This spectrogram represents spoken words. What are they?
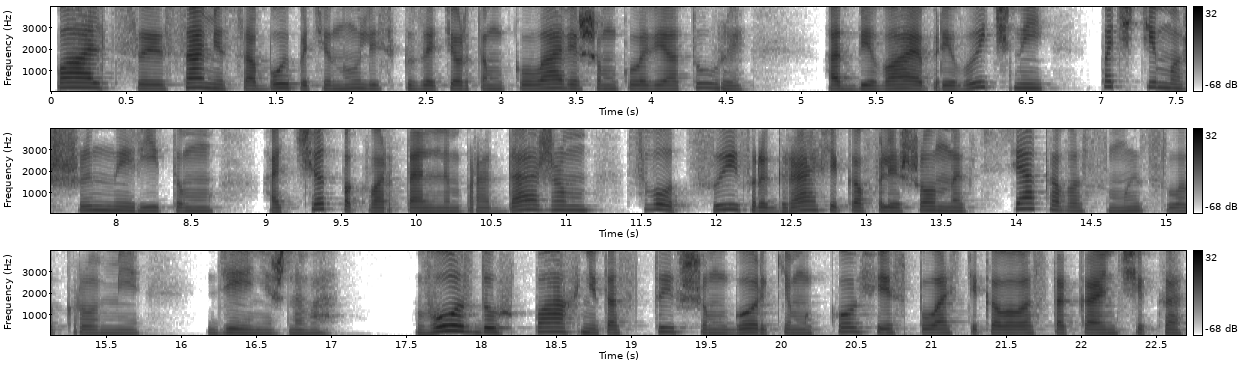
Пальцы сами собой потянулись к затертым клавишам клавиатуры, отбивая привычный, почти машинный ритм, отчет по квартальным продажам – свод цифр и графиков, лишенных всякого смысла, кроме денежного. Воздух пахнет остывшим горьким кофе из пластикового стаканчика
